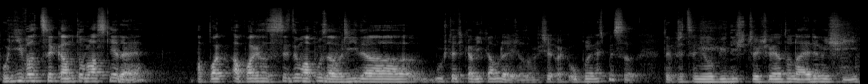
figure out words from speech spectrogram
podívat se, kam to vlastně jde a pak, a pak zase si tu mapu zavřít a už teďka ví, kam jde, že? To je jako úplně nesmysl. To je přece mělo být, když člověk na to najede myší,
